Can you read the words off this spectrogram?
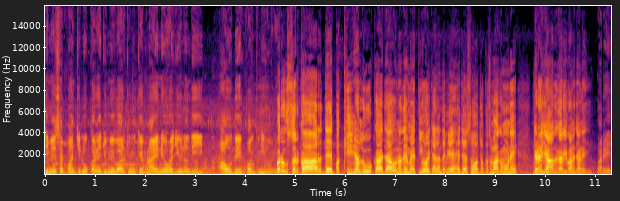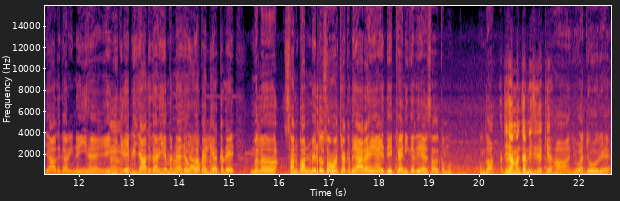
ਜਿਵੇਂ ਸਰਪੰਚ ਲੋਕਾਂ ਨੇ ਜ਼ਿੰਮੇਵਾਰ ਚੁਣ ਕੇ ਬਣਾਏ ਨੇ ਉਹੋ ਜੀ ਉਹਨਾਂ ਦੀ ਆਓ ਦੇਖ ਭਗਤ ਨਹੀਂ ਹੋ ਰਹੀ। ਪਰ ਉਹ ਸਰਕਾਰ ਦੇ ਪੱਖੀ ਜਾਂ ਲੋਕ ਆ ਜਾਂ ਉਹਨਾਂ ਦੇ ਹਮਾਇਤੀ ਉਹ ਇਹ ਕਹਿ ਦਿੰਦੇ ਵੀ ਇਹੋ ਜਿਹੇ ਸਹੁੰ ਚੁੱਕ ਸਮਾਗਮ ਹੋਣੇ ਜਿਹੜੇ ਯਾਦਗਾਰੀ ਬਣ ਜਾਣੇ ਜੀ। ਪਰ ਇਹ ਯਾਦਗਾਰੀ ਨਹੀਂ ਹੈ ਇਹ ਵੀ ਇਹ ਵੀ ਯਾਦਗਾਰੀ ਇਹ ਮੰਨਿਆ ਜਾਊਗਾ ਪਹਿਲੀ ਕਦੇ ਮਤਲਬ ਸਨ 92 ਤੋਂ ਸੌਂ ਚੱਕਦੇ ਆ ਰਹੇ ਆ ਇਹ ਦੇਖਿਆ ਨਹੀਂ ਕਦੇ ਐਸਾ ਕੰਮ। ਹੁੰਦਾ। ਅਜਿਹਾ ਮੰਜ਼ਰ ਨਹੀਂ ਸੀ ਦੇਖਿਆ। ਹਾਂ ਜੋ ਅੱਜ ਹੋ ਰਿਹਾ। ਹੈ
